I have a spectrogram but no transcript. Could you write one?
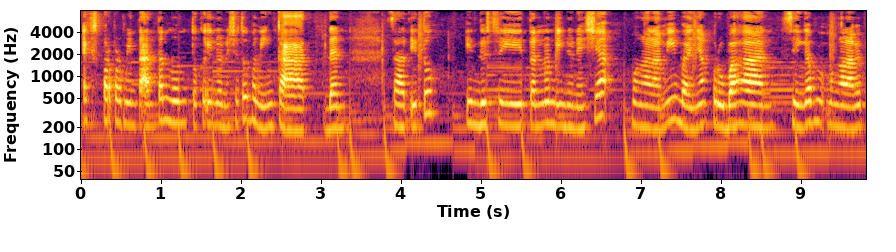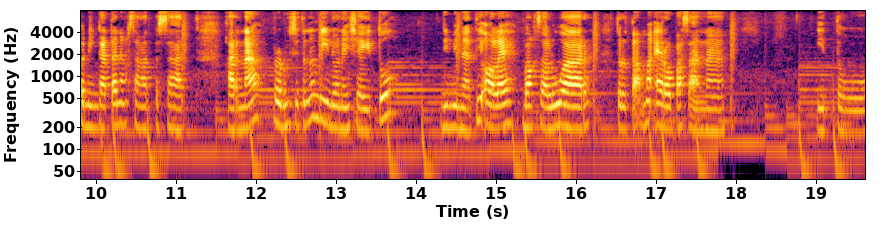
ekspor permintaan tenun tuh ke Indonesia tuh meningkat dan saat itu industri tenun di Indonesia mengalami banyak perubahan sehingga mengalami peningkatan yang sangat pesat. Karena produksi tenun di Indonesia itu diminati oleh bangsa luar terutama Eropa sana. Itu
